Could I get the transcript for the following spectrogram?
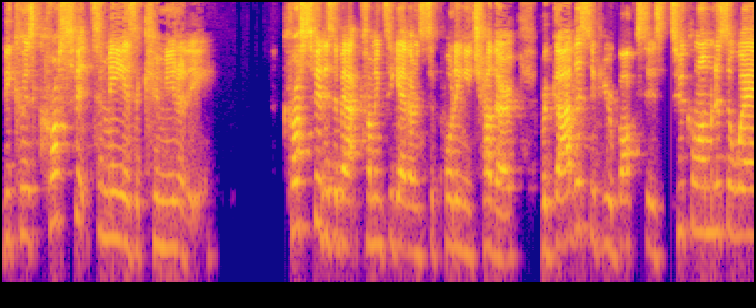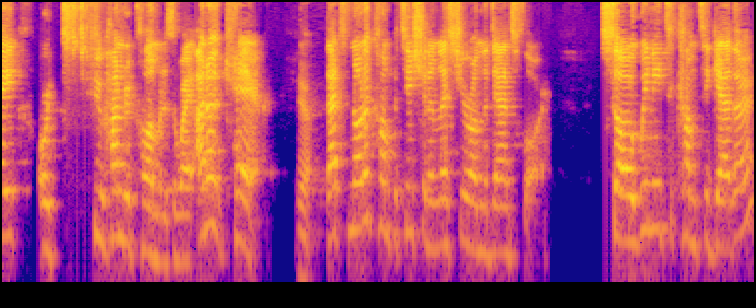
because CrossFit to me is a community. CrossFit is about coming together and supporting each other, regardless if your box is two kilometers away or 200 kilometers away. I don't care. Yeah. That's not a competition unless you're on the dance floor. So we need to come together.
